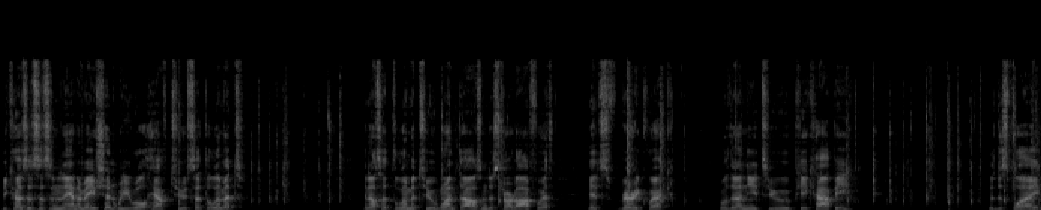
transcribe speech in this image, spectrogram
Because this is an animation, we will have to set the limit. And I'll set the limit to 1000 to start off with. It's very quick. We'll then need to p-copy the display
